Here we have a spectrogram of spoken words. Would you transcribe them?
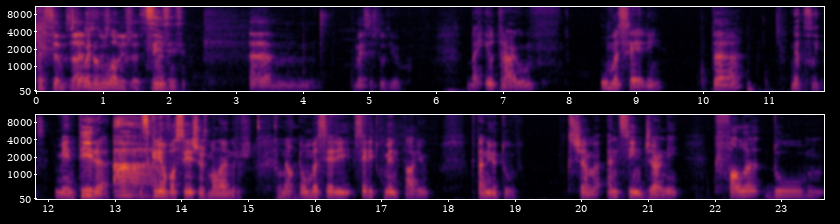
Passamos Isto é às o Nuno sugestões da Sim, semana. sim, sim. Ahm, começas tu, Diogo. Bem, eu trago uma série da Netflix. mentira. Ah! Isso queriam vocês, seus malandros. Porra. Não, é uma série, série documentário que está no YouTube que se chama Unseen Journey que fala do.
